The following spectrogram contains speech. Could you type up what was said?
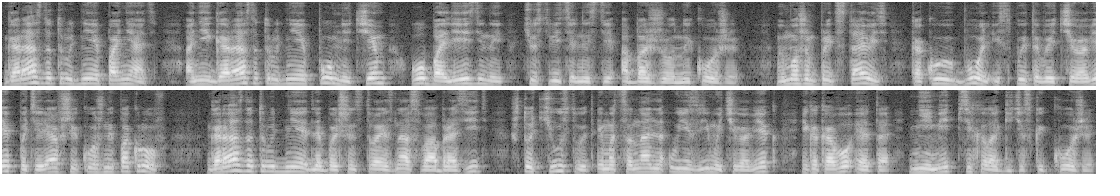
гораздо труднее понять, о ней гораздо труднее помнить, чем о болезненной чувствительности обожженной кожи. Мы можем представить, какую боль испытывает человек, потерявший кожный покров. Гораздо труднее для большинства из нас вообразить, что чувствует эмоционально уязвимый человек и каково это не иметь психологической кожи.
